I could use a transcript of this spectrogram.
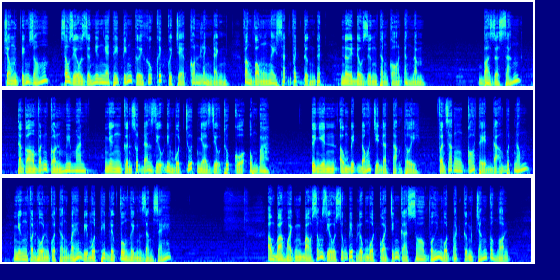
Trong tiếng gió, Sao rượu dường như nghe thấy tiếng cười khúc khích của trẻ con lành đành, vang vọng ngay sát vách tường đất, Nơi đầu giường thằng cò đang nằm. Ba giờ sáng, Thằng cò vẫn còn mê man, Nhưng cơn sốt đã dịu đi một chút nhờ rượu thuốc của ông ba. Tuy nhiên, ông biết đó chỉ là tạm thời, Phần xác có thể đã bứt nóng, Nhưng phần hồn của thằng bé bị một thiết lực vô hình giằng xé. Ông bà Hoạch bảo sóng rượu xuống bếp luộc một quả trứng gà so với một bát cơm trắng có ngọn.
